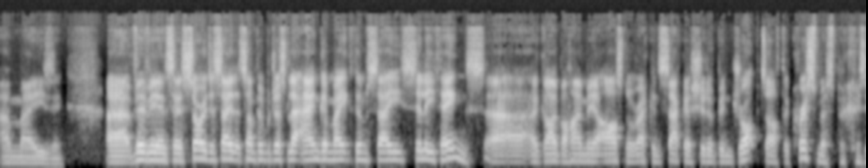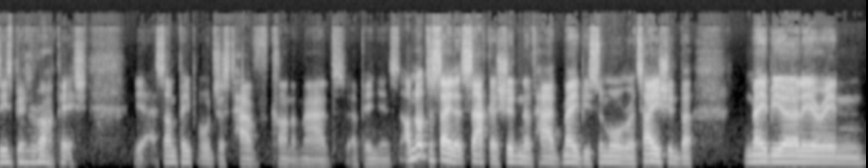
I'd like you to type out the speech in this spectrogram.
amazing. Uh, Vivian says, sorry to say that some people just let anger make them say silly things. Uh, a guy behind me at Arsenal reckons Saka should have been dropped after Christmas because he's been rubbish. Yeah, some people just have kind of mad opinions. I'm not to say that Saka shouldn't have had maybe some more rotation, but maybe earlier in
